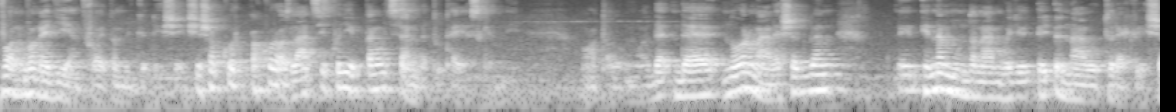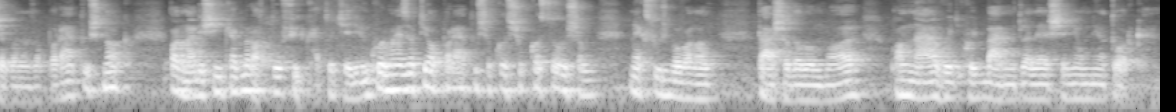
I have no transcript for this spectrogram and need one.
van, van egy ilyen fajta működése is. És akkor, akkor az látszik, hogy éppen hogy szembe tud helyezkedni a hatalommal. De, de normál esetben én nem mondanám, hogy egy önálló törekvése van az apparátusnak, annál is inkább, mert attól függ. Hát, hogyha egy önkormányzati apparátus, akkor sokkal szorosabb nexusban van a társadalommal, annál, hogy, hogy bármit le lehessen nyomni a torkán.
